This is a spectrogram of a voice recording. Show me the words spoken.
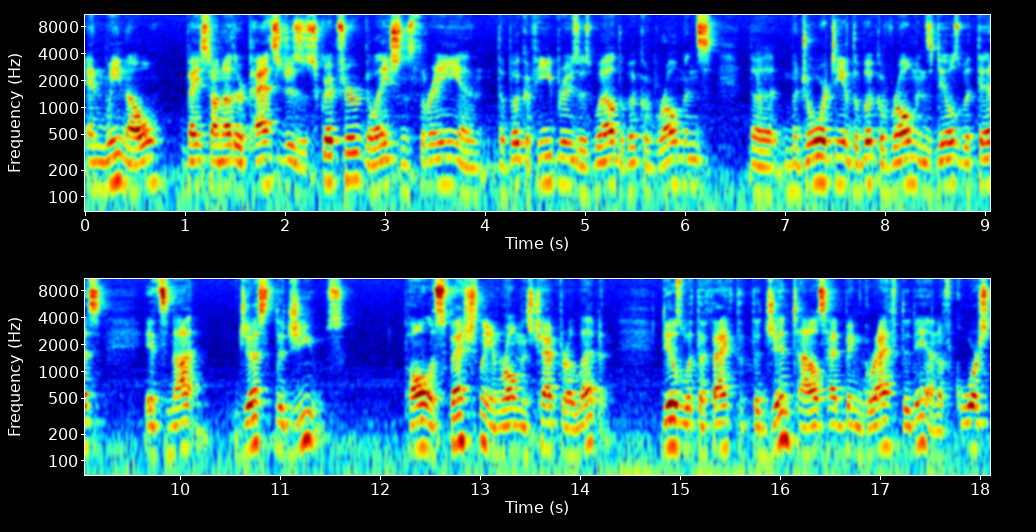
And we know, based on other passages of Scripture, Galatians 3 and the book of Hebrews as well, the book of Romans, the majority of the book of Romans deals with this. It's not just the Jews. Paul, especially in Romans chapter 11, deals with the fact that the Gentiles had been grafted in. Of course,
